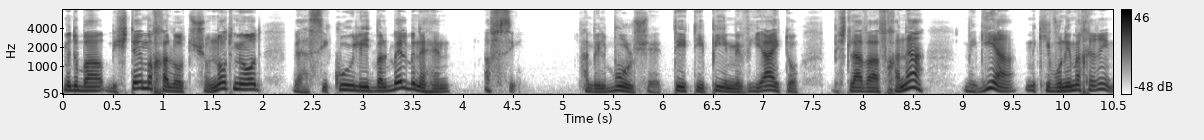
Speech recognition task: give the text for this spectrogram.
מדובר בשתי מחלות שונות מאוד והסיכוי להתבלבל ביניהן אפסי. הבלבול ש-TTP מביאה איתו בשלב ההבחנה מגיע מכיוונים אחרים.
